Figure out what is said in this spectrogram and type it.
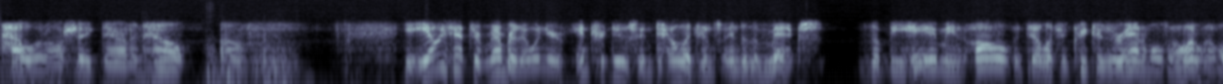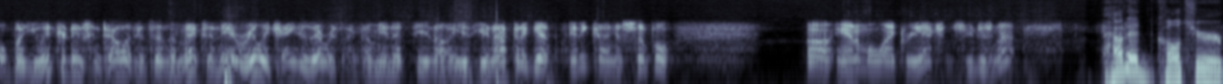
how it would all shake down and how. Um, you, you always have to remember that when you introduce intelligence into the mix, the behavior. I mean, all intelligent creatures are animals on one level, but you introduce intelligence in the mix, and it really changes everything. I mean, it, you know, you, you're not going to get any kind of simple uh, animal-like reactions. You're just not. How did culture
